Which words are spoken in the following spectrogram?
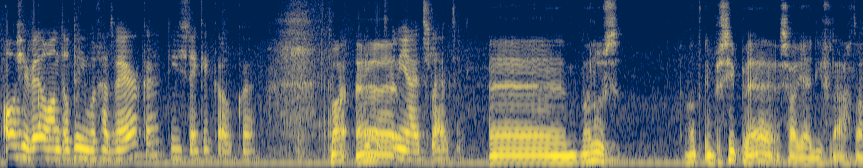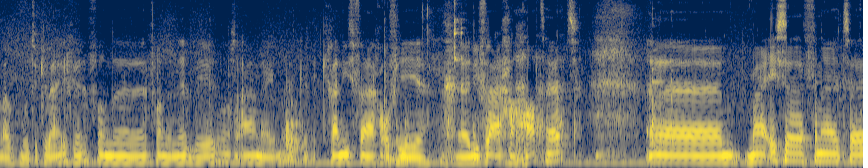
als je wel aan dat nieuwe gaat werken, die is denk ik ook, eh, Maar, die moeten we eh, niet uitsluiten. eh, Marloes, want in principe hè, zou jij die vraag dan ook moeten krijgen hè, van, de, van de netbeheerder als aannemer. Ik, ik ga niet vragen of je die vraag gehad hebt. Eh, maar is er vanuit eh,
